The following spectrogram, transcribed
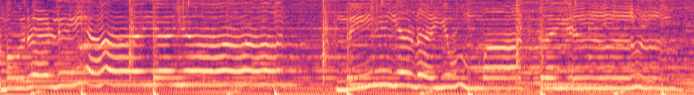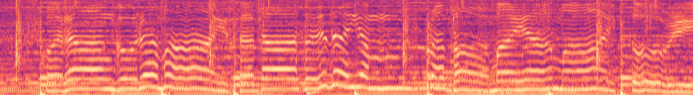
മുരളിയായ നീയണയും മാത്രയിൽ സ്വരാങ്കുരമായി സദാഹൃദയം പ്രഭാമയമായി തോഴി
